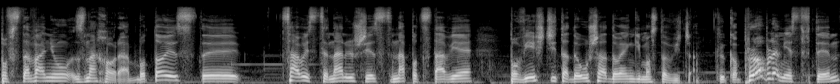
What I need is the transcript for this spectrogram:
powstawaniu Znachora, bo to jest... Y, cały scenariusz jest na podstawie powieści Tadeusza Dołęgi-Mostowicza. Tylko problem jest w tym,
